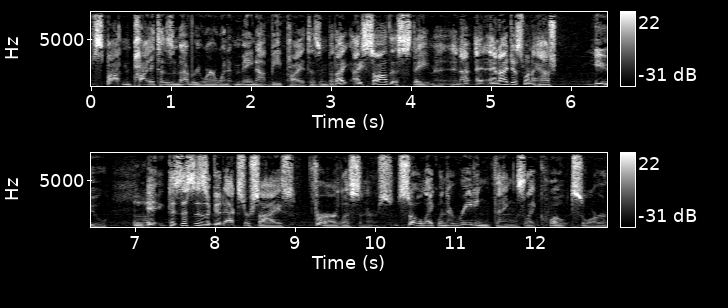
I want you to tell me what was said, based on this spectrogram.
spotting pietism everywhere when it may not be pietism. But I, I saw this statement, and I and I just want to ask you because mm-hmm. Eh, this is a good exercise for our listeners. So, like when they're reading things like quotes or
